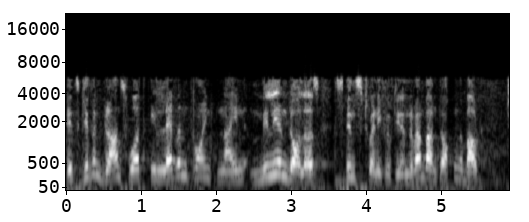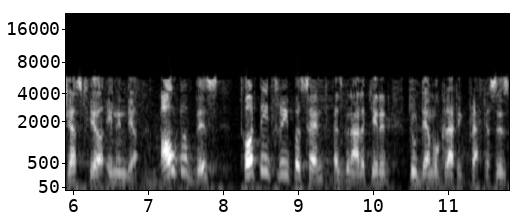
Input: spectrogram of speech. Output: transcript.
It's given grants worth $11.9 million since 2015. And remember, I'm talking about just here in India. Out of this, 33% has been allocated to democratic practices,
